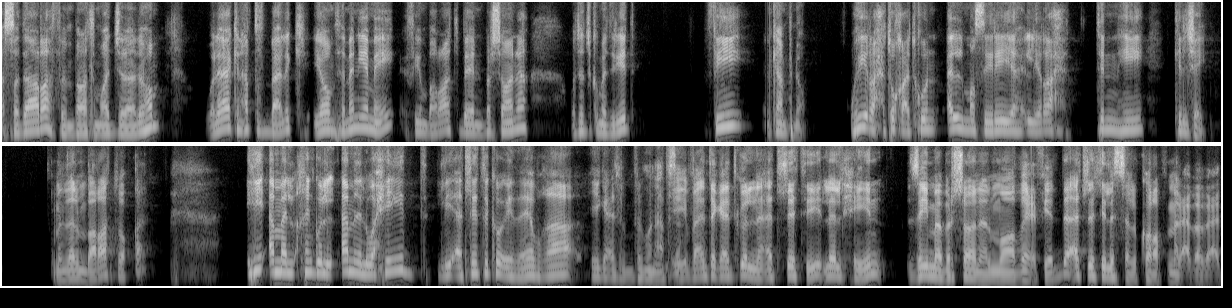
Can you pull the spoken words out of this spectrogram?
الصدارة في المباراه المؤجله لهم. ولكن حط في بالك يوم 8 ماي في مباراة بين برشلونة وأتلتيكو مدريد في الكامب نو. وهي راح أتوقع تكون المصيرية اللي راح تنهي كل شيء. من ذا المباراة أتوقع هي أمل خلينا نقول الأمل الوحيد لأتلتيكو إذا يبغى يقعد في المنافسة. إيه، فأنت قاعد تقول إن أتلتي للحين زي ما برشلونة المواضيع في يده أتلتي لسه الكرة في ملعبه بعد.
